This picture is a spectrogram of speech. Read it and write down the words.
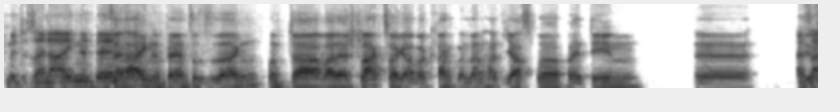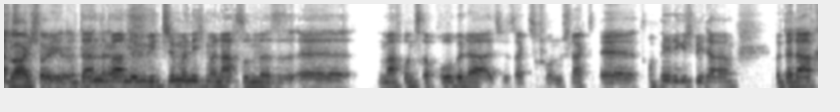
Mit seiner eigenen mit Band. seiner eigenen Band sozusagen. Und da war der Schlagzeuger aber krank und dann hat Jasper bei denen äh, Ersatz Schlagzeuger. gespielt. Und dann Ja. waren irgendwie Jim und ich mal nach so einer, äh, nach unserer Probe da, als wir Saxophon und Schlag äh, Trompete gespielt haben. Und danach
